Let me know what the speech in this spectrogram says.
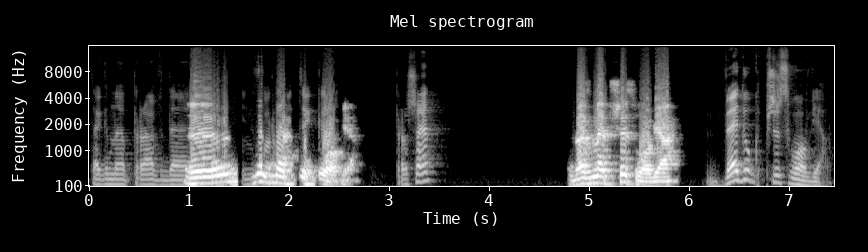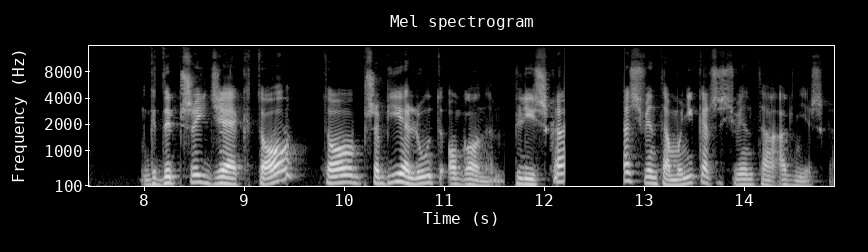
Tak naprawdę. Wezmę Informatyka. przysłowia. Proszę? Wezmę przysłowia. Według przysłowia, gdy przyjdzie kto, to przebije lud ogonem. Pliszka, święta Monika czy święta Agnieszka?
